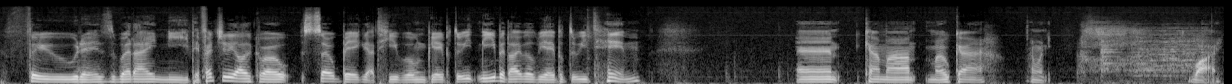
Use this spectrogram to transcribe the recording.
Food is what I need. Eventually I'll grow so big that he won't be able to eat me, but I will be able to eat him. And come on, Mocha. I want Why?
